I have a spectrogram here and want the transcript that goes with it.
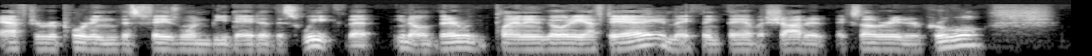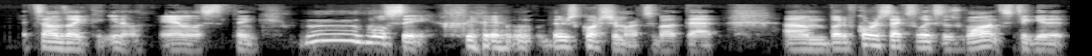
after reporting this phase 1b data this week that you know they're planning to go to FDA and they think they have a shot at accelerated approval. It sounds like you know analysts think mm, we'll see. There's question marks about that, um, but of course Exelixis wants to get it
